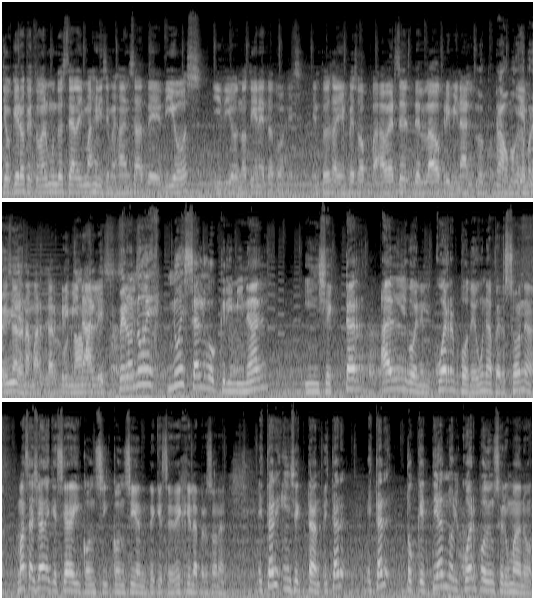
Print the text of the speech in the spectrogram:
yo quiero que todo el mundo esté a la imagen y semejanza de Dios y Dios no tiene tatuajes. Entonces ahí empezó a, a verse del lado criminal. Lo- claro, como que y lo empezaron a marcar criminales. Pero no es, no es algo criminal inyectar algo en el cuerpo de una persona, más allá de que sea inconsciente, que se deje la persona. Estar inyectando, estar, estar toqueteando el cuerpo de un ser humano,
